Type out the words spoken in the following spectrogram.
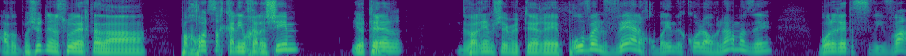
אבל פשוט תנסו ללכת על הפחות שחקנים חדשים, יותר דברים שהם יותר פרובן, ואנחנו באים לכל העולם הזה, בואו נראה את הסביבה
